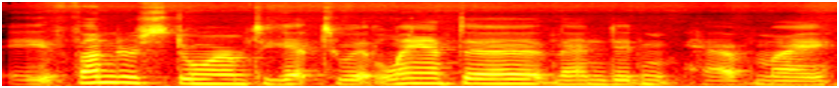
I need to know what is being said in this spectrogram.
a thunderstorm to get to Atlanta, then didn't have my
